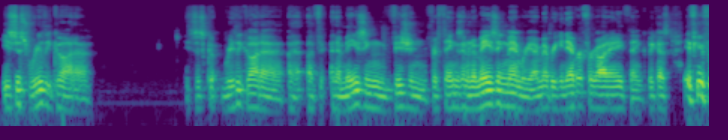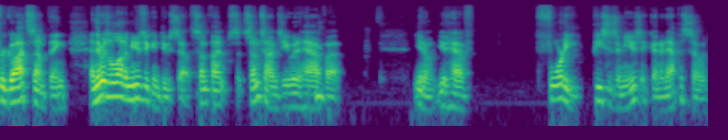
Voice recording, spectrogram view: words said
he's just really got a he's just got, really got a, a, a, an amazing vision for things and an amazing memory. I remember he never forgot anything because if you forgot something, and there was a lot of music in Due South, sometimes sometimes you would have, uh, you know, you'd have 40 pieces of music in an episode.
